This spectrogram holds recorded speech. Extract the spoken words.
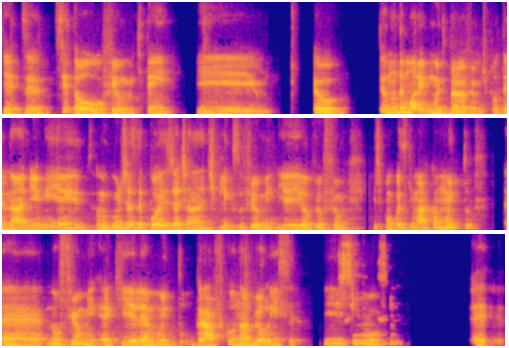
você citou o filme que tem, e eu, eu não demorei muito para ver o filme. Tipo, eu terminei o anime e aí, alguns dias depois, já tinha na Netflix o filme, e aí eu vi o filme. E, tipo, uma coisa que marca muito é, no filme é que ele é muito gráfico na violência. E, sim, tipo, sim. É,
